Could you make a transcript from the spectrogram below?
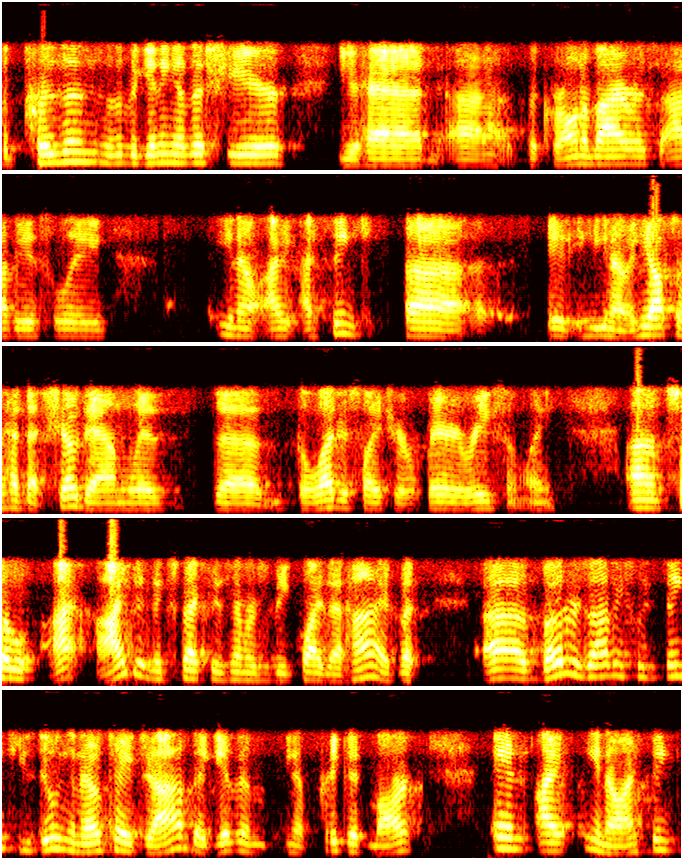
the prisons at the beginning of this year. You had uh, the coronavirus, obviously. You know, I, I think uh, it, you know he also had that showdown with the the legislature very recently. Um, so I, I didn't expect his numbers to be quite that high, but uh, voters obviously think he's doing an okay job. They give him you know pretty good mark and I, you know, I think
